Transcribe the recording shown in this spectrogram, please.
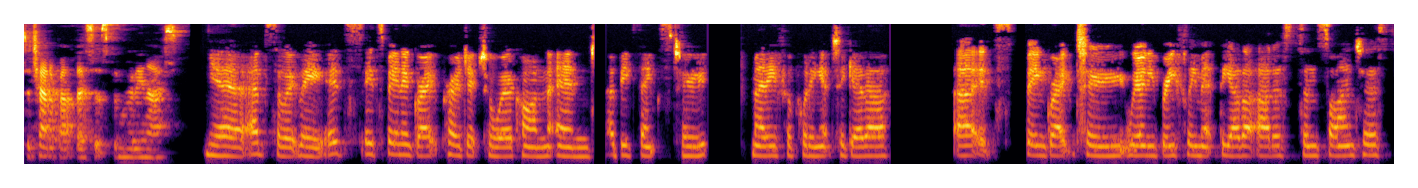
to chat about this. It's been really nice. Yeah, absolutely. It's it's been a great project to work on, and a big thanks to Maddie for putting it together. Uh, it's been great to we only briefly met the other artists and scientists,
